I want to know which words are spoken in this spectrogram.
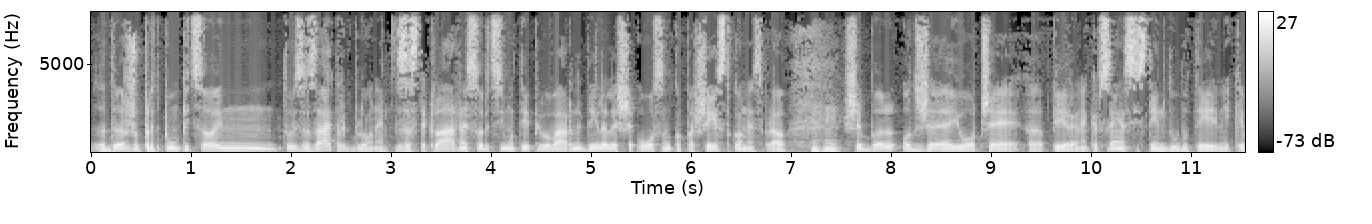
držal pred pumpico in to je za zajtrk bilo. Ne? Za steklarne so recimo te pivovarne delale še osemko pa šestko, ne sprav, uh. -huh. še bolj odžejoče uh, perene, ker vse en sistem dubu te neke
